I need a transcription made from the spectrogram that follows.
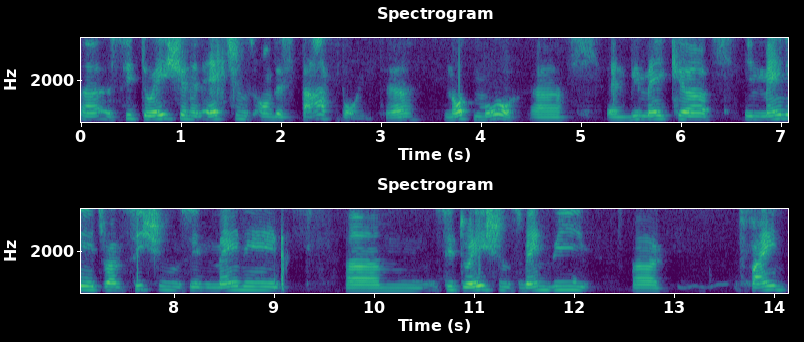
uh, situation and actions on the start point. Yeah? not more. Uh, and we make uh, in many transitions, in many um, situations when we uh, find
